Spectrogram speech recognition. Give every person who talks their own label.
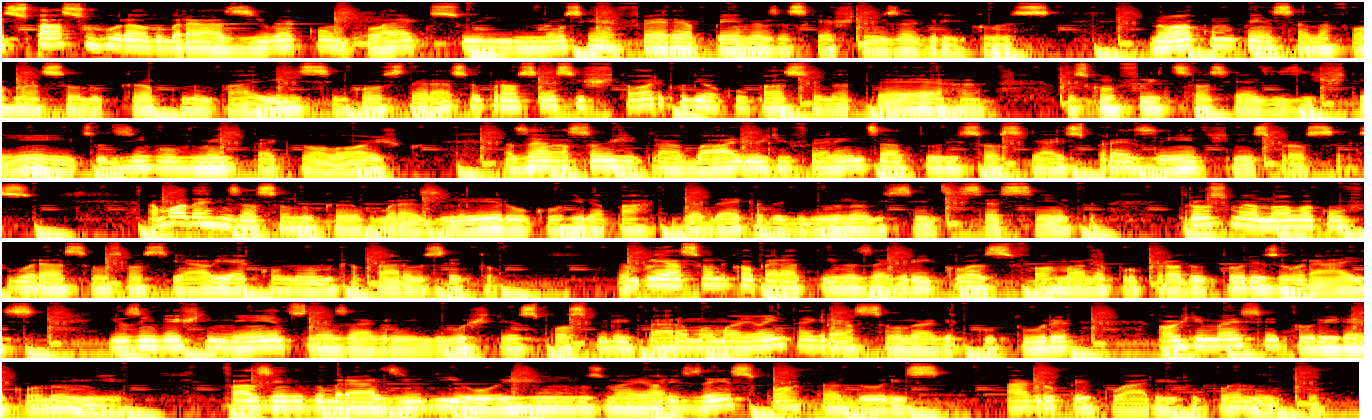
Speaker 1: Espaço rural do Brasil é complexo e não se refere apenas às questões agrícolas. Não há como pensar na formação do campo num país sem considerar seu processo histórico de ocupação da terra, os conflitos sociais existentes, o desenvolvimento tecnológico, as relações de trabalho e os diferentes atores sociais presentes nesse processo. A modernização do campo brasileiro, ocorrida a partir da década de 1960, trouxe uma nova configuração social e econômica para o setor ampliação de cooperativas agrícolas formada por produtores rurais e os investimentos nas agroindústrias possibilitaram uma maior integração da agricultura aos demais setores da economia, fazendo do Brasil de hoje um dos maiores exportadores agropecuários do planeta.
